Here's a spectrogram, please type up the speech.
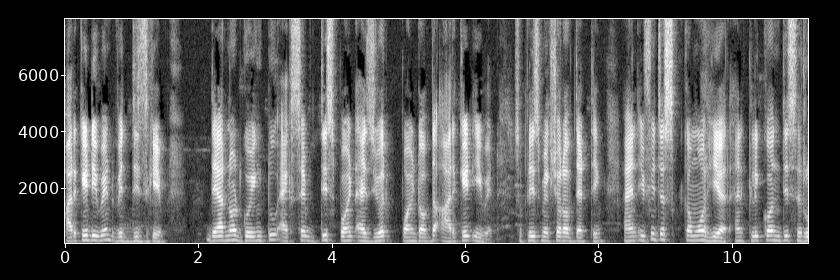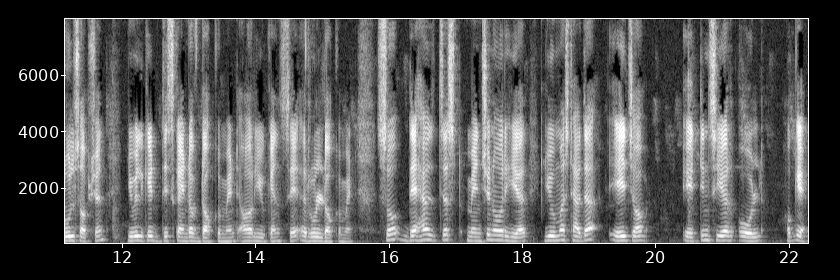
arcade event with this game. They are not going to accept this point as your point of the arcade event. So please make sure of that thing. And if you just come over here and click on this rules option you will get this kind of document or you can say rule document. So they have just mentioned over here you must have the age of 18 year old okay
